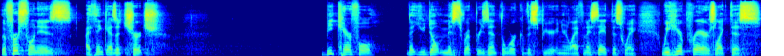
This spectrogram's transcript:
The first one is I think as a church, be careful that you don't misrepresent the work of the Spirit in your life. And I say it this way we hear prayers like this.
